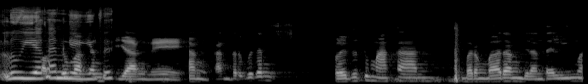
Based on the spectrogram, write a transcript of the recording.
lu ya kan kayak makan gitu siang nih. Yang kantor gue kan kalau itu tuh makan bareng-bareng di lantai 5.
